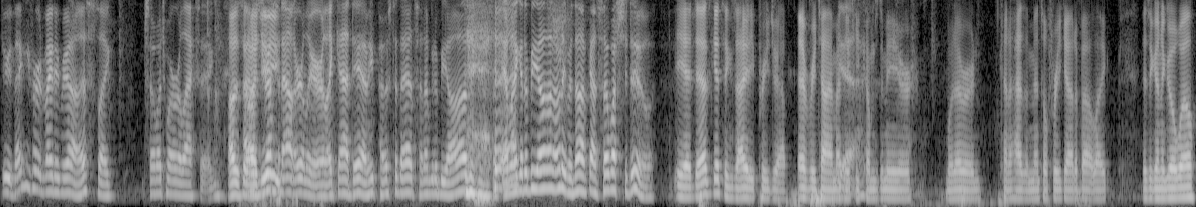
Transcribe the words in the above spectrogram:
Dude, thank you for inviting me on. This is like so much more relaxing. I was, I I was do. stressing out earlier. Like, God damn, he posted that, said I'm going to be on. Like, am I going to be on? I don't even know. I've got so much to do. Yeah, Daz gets anxiety pre-drop every time. I think he comes to me or whatever, and kind of has a mental freak out about like, is it gonna go well?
